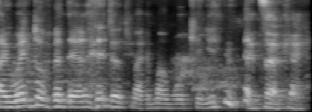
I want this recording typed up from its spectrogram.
I went over there. That's my mom walking in. It's okay.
